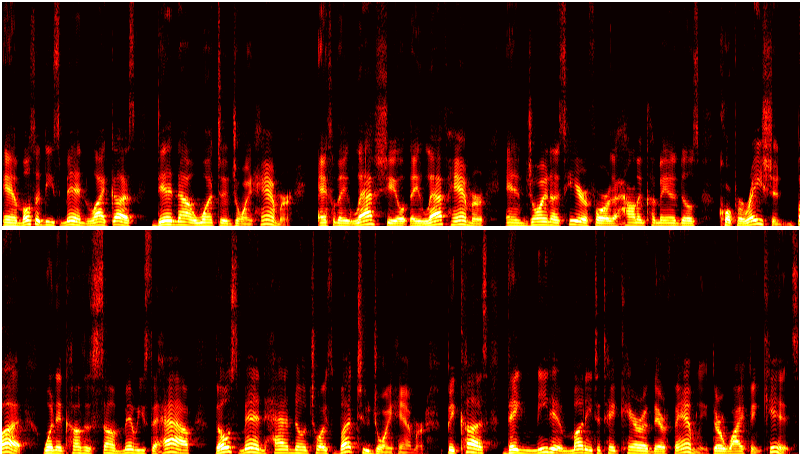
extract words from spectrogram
And most of these men, like us, did not want to join Hammer. And so they left Shield, they left Hammer, and joined us here for the Howling Commandos Corporation. But when it comes to some men we used to have, those men had no choice but to join Hammer because they needed money to take care of their family, their wife and kids.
